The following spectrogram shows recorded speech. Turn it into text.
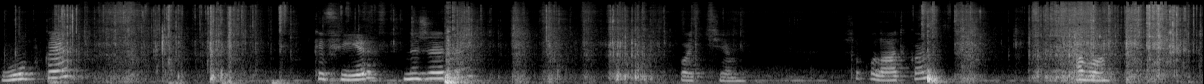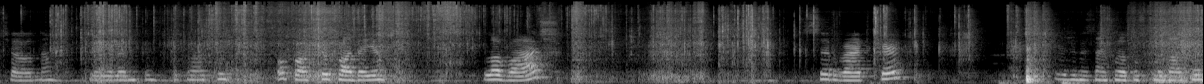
губки, кефір нежирний. Потім шоколадка. Або ще одна для ялинки прикраси. Опа, все падає. Лаваш. Серветки. Я вже не знаю, куди тут складати.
